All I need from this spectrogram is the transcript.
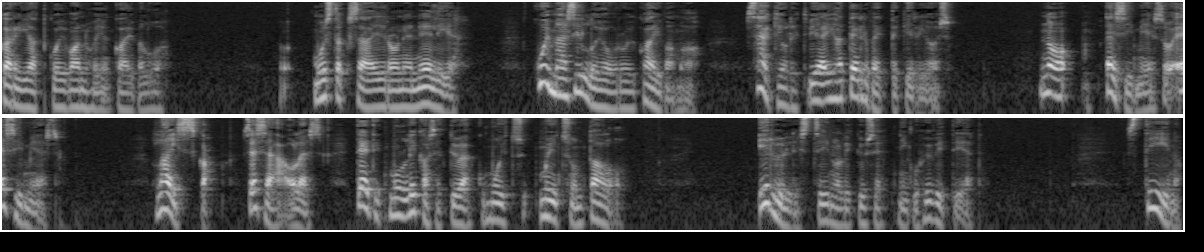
Kari jatkoi vanhojen kaivelua. Muistaksä Ironen neljä? Kuin mä silloin jouduin kaivamaan? Säkin olit vielä ihan terveitte kirjois. No, esimies on esimies. Laiska, se sä oles. Teetit mun likaset työ, kun muit, muit sun talo. Iryllistä siinä oli kyse, niin kuin hyvin tiedät. Stiina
